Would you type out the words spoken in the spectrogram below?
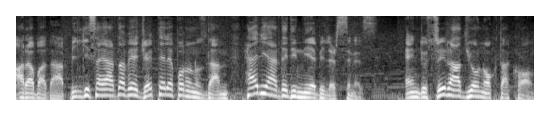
arabada, bilgisayarda ve cep telefonunuzdan her yerde dinleyebilirsiniz. Endüstri Radyo.com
